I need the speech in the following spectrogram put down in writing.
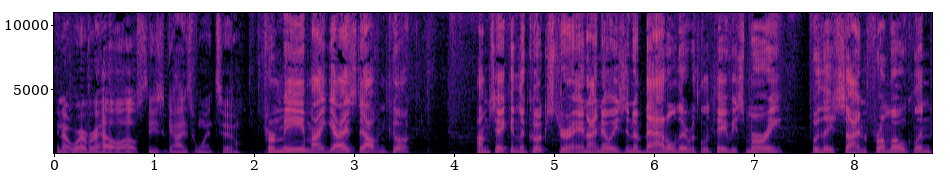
you know wherever hell else these guys went to. For me, my guy's Dalvin Cook. I'm taking the Cookster, and I know he's in a battle there with Latavius Murray, who they signed from Oakland.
